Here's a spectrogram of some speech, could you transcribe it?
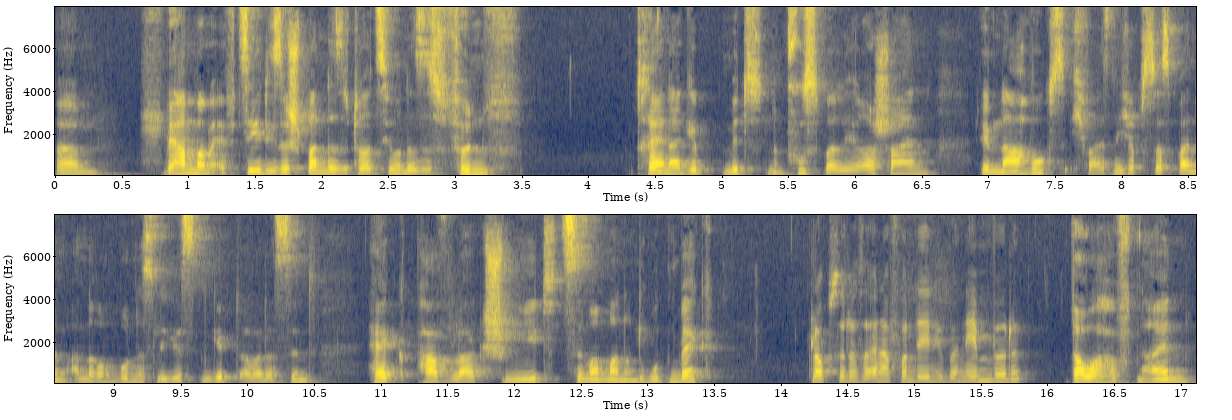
Ähm, wir haben beim FC diese spannende Situation, dass es fünf Trainer gibt mit einem Fußballlehrerschein im Nachwuchs. Ich weiß nicht, ob es das bei einem anderen Bundesligisten gibt, aber das sind Heck, Pavlak, Schmid, Zimmermann und Rutenbeck. Glaubst du, dass einer von denen übernehmen würde? Dauerhaft nein.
